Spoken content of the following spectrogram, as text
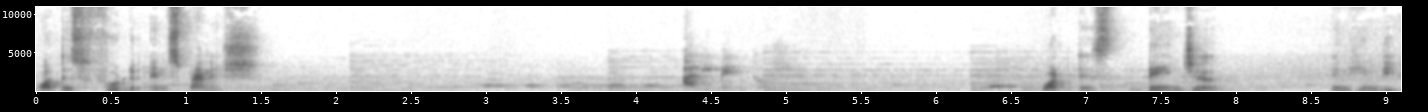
What is food in Spanish? Alimentos. What is danger in Hindi?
